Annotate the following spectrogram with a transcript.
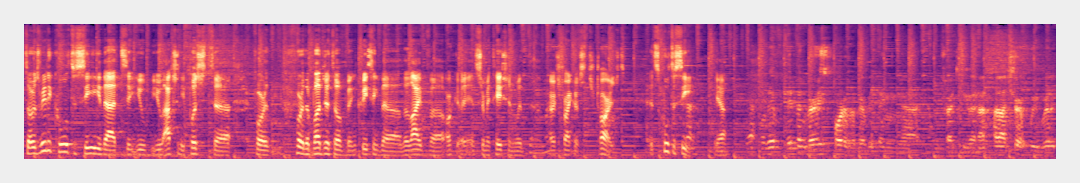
So it's really cool to see that you you actually pushed uh, for for the budget of increasing the the live uh, instrumentation with uh, Mario Strikers charged. It's cool to see. Yeah. Yeah. yeah well, they've, they've been very supportive of everything uh, we've tried to do, and I'm, I'm, not sure if we really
